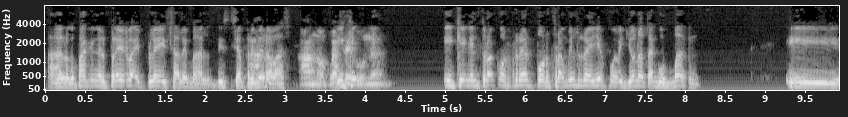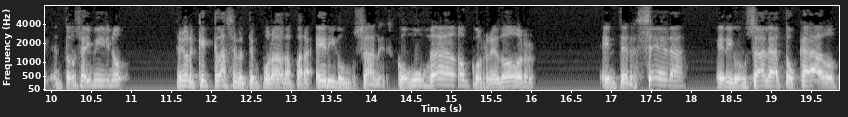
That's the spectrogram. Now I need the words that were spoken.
Ah, lo que pasa es que en el play by play sale mal, dice a primera ah, no. base. Ah, no, fue a ¿Y qué- segunda. Y quien entró a correr por Framil Reyes fue Jonathan Guzmán. Y entonces ahí vino, señores, qué clase de temporada para Eric González, con un out, corredor en tercera. Eric González ha tocado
